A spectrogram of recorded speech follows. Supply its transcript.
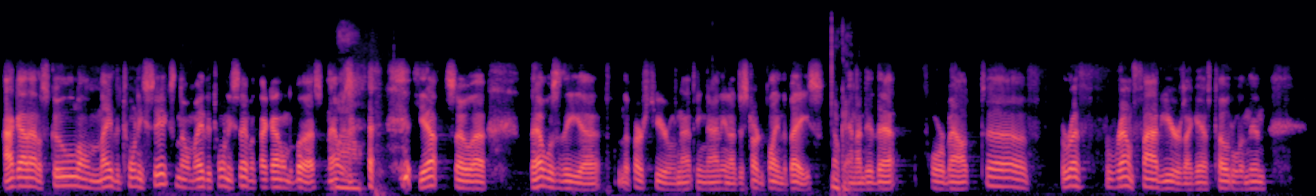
I got out of school on May the 26th, and on May the 27th, I got on the bus. And that wow. was, yeah. So uh, that was the uh, the first year was 1990, and I just started playing the bass. Okay. And I did that for about uh, around five years, I guess, total. And then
